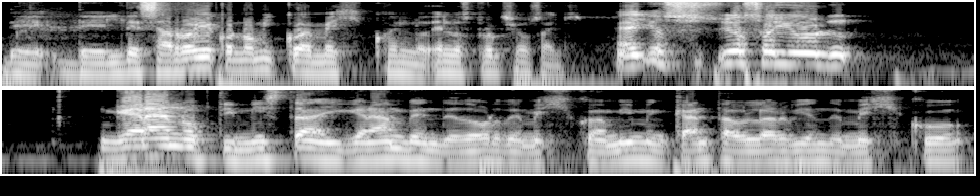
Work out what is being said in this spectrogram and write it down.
del desarrollo económico de México en, los próximos años? Yo, yo, soy un gran optimista y gran vendedor de México. A mí me encanta hablar bien de México.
